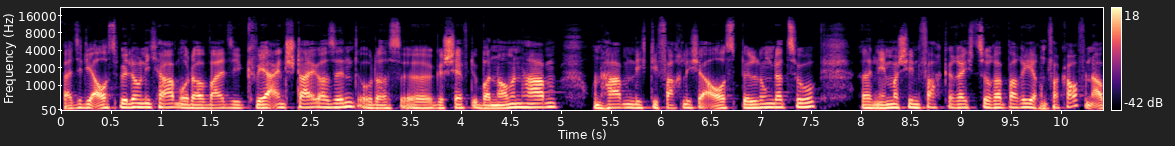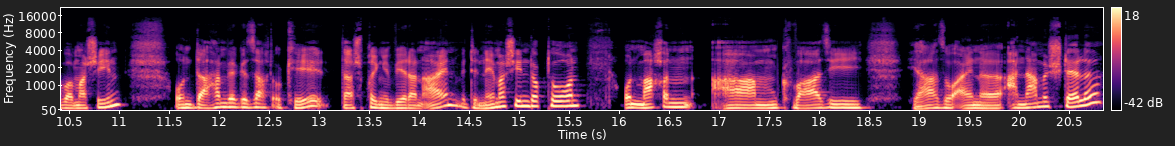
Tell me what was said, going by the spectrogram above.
weil sie die Ausbildung nicht haben oder weil sie Quereinsteiger sind oder das äh, Geschäft übernommen haben und haben nicht die fachliche Ausbildung dazu, äh, Nähmaschinenfachgerecht zu reparieren, verkaufen aber Maschinen. Und da haben wir gesagt, okay, da springen wir dann ein mit den Nähmaschinendoktoren und machen ähm, quasi ja so eine Annahmestelle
